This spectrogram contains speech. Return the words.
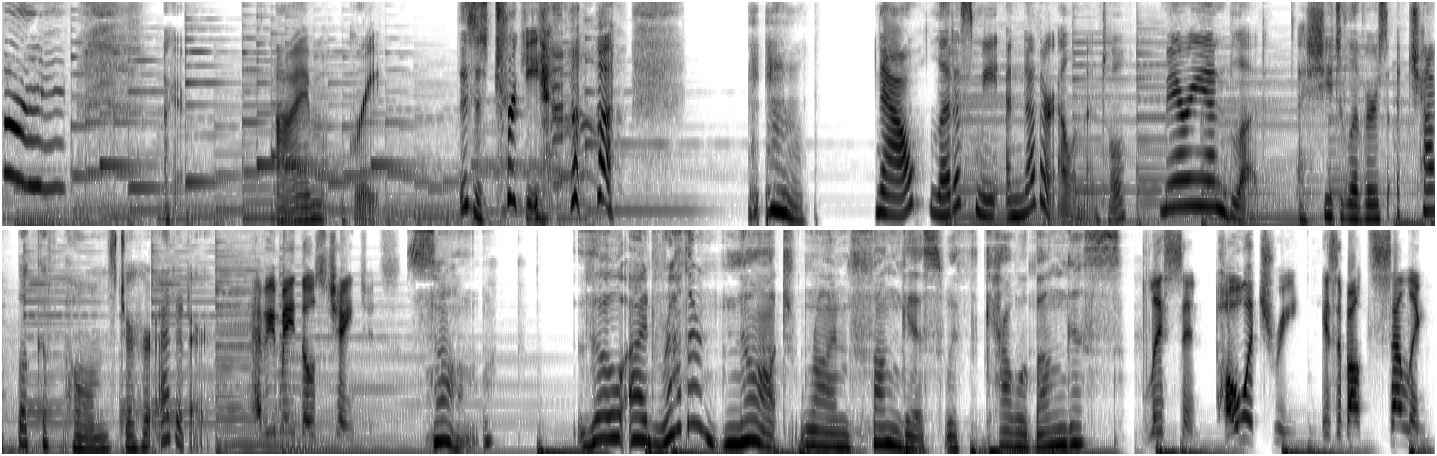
Hi. Okay, I'm great. This is tricky. now, let us meet another elemental, Maryanne Blud, as she delivers a chapbook of poems to her editor. Have you made those changes? Some. Though I'd rather not rhyme fungus with cowabungus. Listen, poetry is about selling.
